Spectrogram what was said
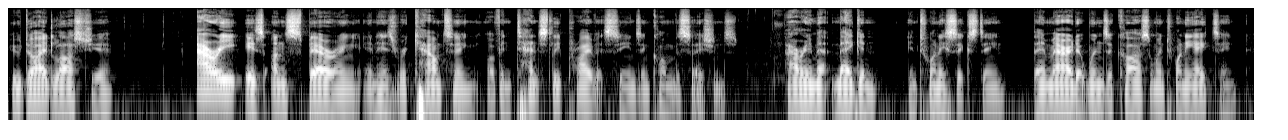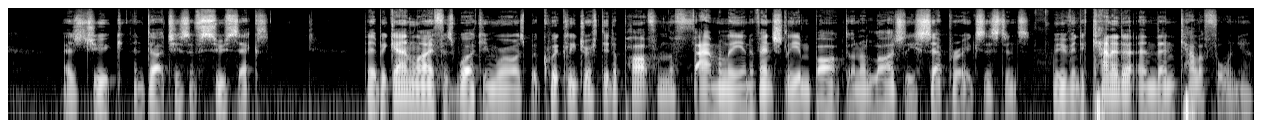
who died last year, Harry is unsparing in his recounting of intensely private scenes and conversations. Harry met Meghan in 2016. They married at Windsor Castle in 2018 as Duke and Duchess of Sussex. They began life as working royals but quickly drifted apart from the family and eventually embarked on a largely separate existence, moving to Canada and then California.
